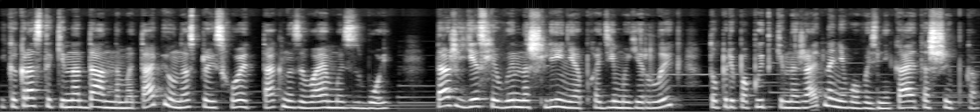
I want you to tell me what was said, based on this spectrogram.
И как раз-таки на данном этапе у нас происходит так называемый сбой – даже если вы нашли необходимый ярлык, то при попытке нажать на него возникает ошибка.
